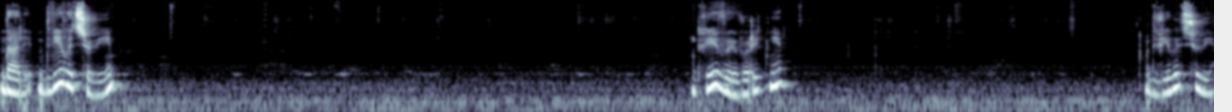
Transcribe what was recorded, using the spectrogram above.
Далі дві лицьові. Дві виворітні, дві лицьові.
